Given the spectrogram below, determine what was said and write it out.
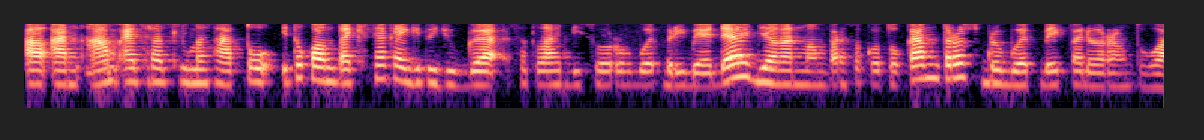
Al-An'am ayat 151. Itu konteksnya kayak gitu juga. Setelah disuruh buat beribadah, jangan mempersekutukan, terus berbuat baik pada orang tua.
